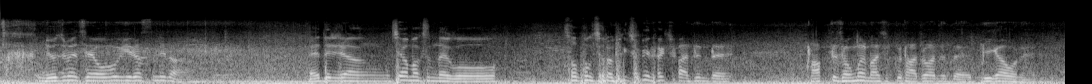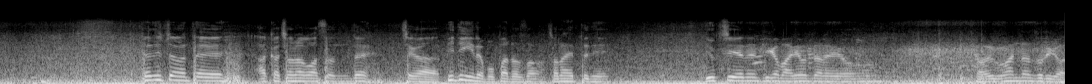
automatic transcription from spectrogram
참 요즘에 제 어묵이 이렇습니다. 애들이랑 체험학습 내고 소풍처럼 백종이 낚시 왔는데 밥도 정말 맛있고 다 좋았는데 비가 오네 편집장한테 아까 전화가 왔었는데 제가 피딩이를 못 받아서 전화했더니 육지에는 비가 많이 온다네요. 결국 한단 소리가.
